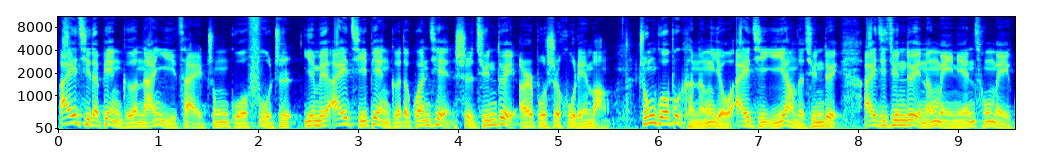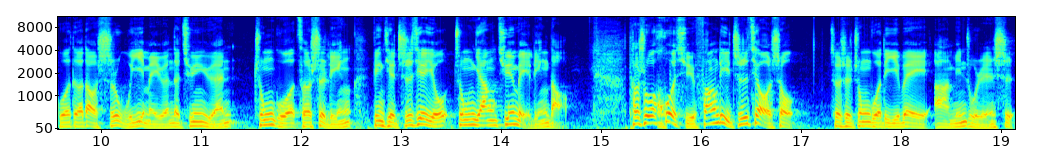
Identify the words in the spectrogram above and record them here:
埃及的变革难以在中国复制，因为埃及变革的关键是军队，而不是互联网。中国不可能有埃及一样的军队，埃及军队能每年从美国得到十五亿美元的军援，中国则是零，并且直接由中央军委领导。他说，或许方励之教授，这是中国的一位啊民主人士。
